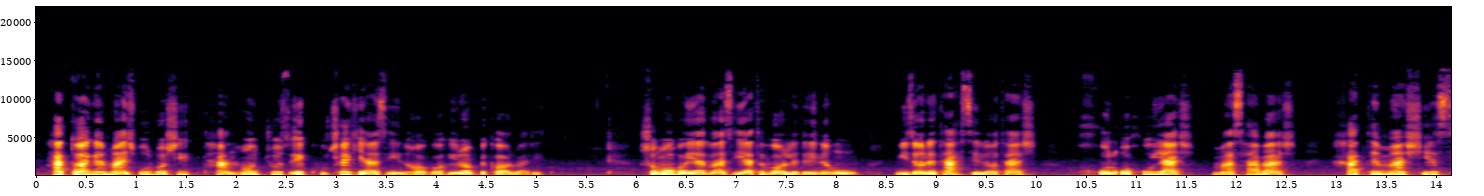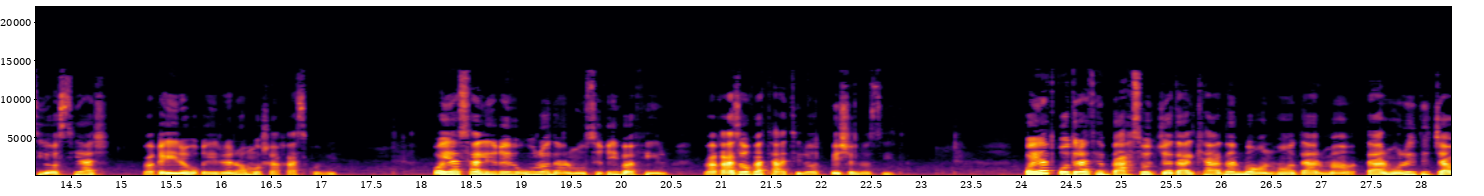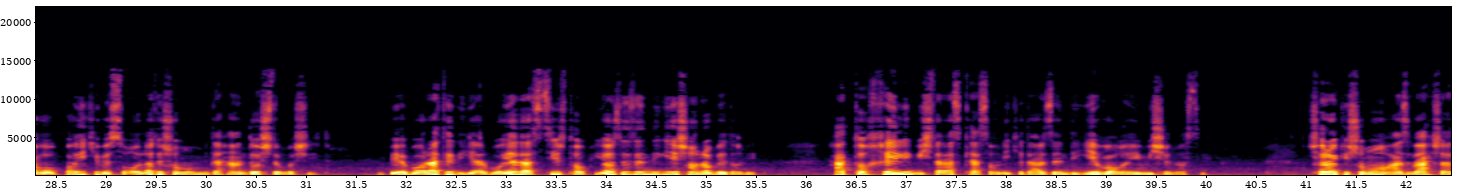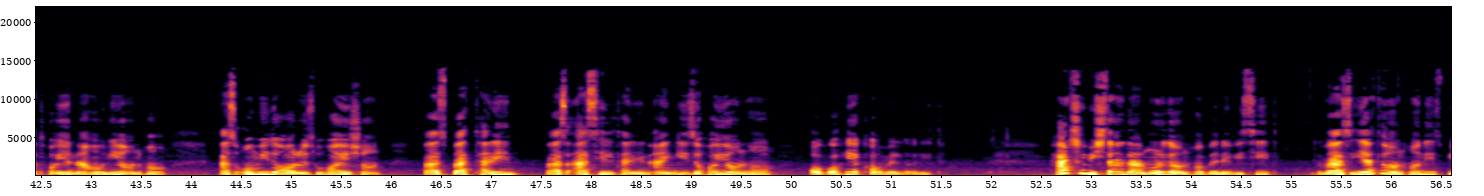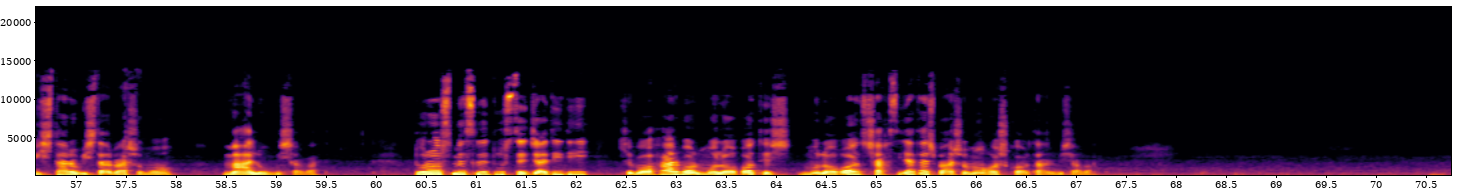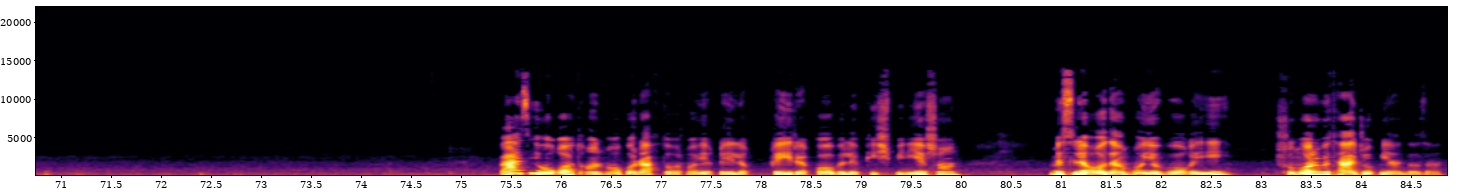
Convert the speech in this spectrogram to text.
حتی اگر مجبور باشید تنها جزء کوچکی از این آگاهی را به کار برید. شما باید وضعیت والدین او میزان تحصیلاتش خلق و خویش مذهبش خط مشی سیاسیش و غیره و غیره را مشخص کنید. باید سلیقه او را در موسیقی و فیلم و غذا و تعطیلات بشناسید. باید قدرت بحث و جدل کردن با آنها در, در مورد جوابهایی که به سوالات شما می‌دهند داشته باشید. به عبارت دیگر باید از تیر تا پیاز زندگیشان را بدانید. حتی خیلی بیشتر از کسانی که در زندگی واقعی می‌شناسید. چرا که شما از وحشتهای نهانی آنها از امید آرزوهایشان و از بدترین و از اصیلترین انگیزه های آنها آگاهی کامل دارید. هرچه بیشتر در مورد آنها بنویسید وضعیت آنها نیز بیشتر و بیشتر بر شما معلوم می شود درست مثل دوست جدیدی که با هر بار ملاقاتش ملاقات شخصیتش بر شما آشکارتر می شود بعضی اوقات آنها با رفتارهای غیر قابل پیش بینیشان مثل آدم های واقعی شما را به تعجب می اندازند.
